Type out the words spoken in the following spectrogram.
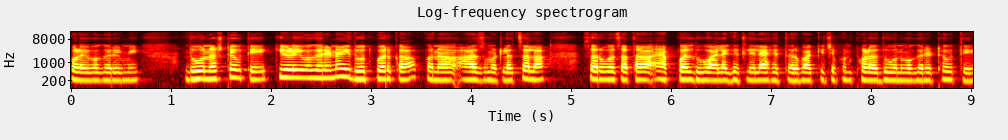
फळे वगैरे मी धुवूनच ठेवते. केळी वगैरे नाही धुत बरं का पण आज म्हटलं चला सर्वच आता ॲपल धुवायला घेतलेले आहेत तर बाकीचे पण फळं धुवून वगैरे ठेवते.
